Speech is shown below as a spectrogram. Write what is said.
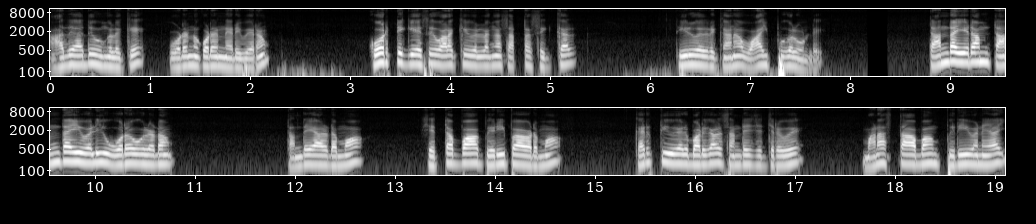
அது அது உங்களுக்கு உடனுக்குடன் நிறைவேறும். கோர்ட்டு கேஸு வழக்கு வில்லங்க சட்ட சிக்கல் தீர்வதற்கான வாய்ப்புகள் உண்டு. தந்தையிடம் தந்தை வழி உறவுகளிடம் தந்தையாரிடமோ சித்தப்பா பெரியப்பாவிடமோ கருத்து வேறுபாடுகள் சண்டை சச்சரவு மனஸ்தாபம் பிரிவினையாய்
